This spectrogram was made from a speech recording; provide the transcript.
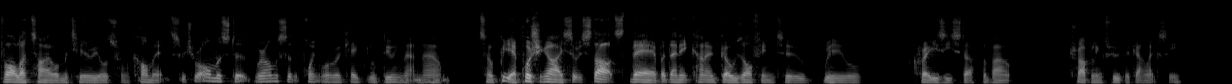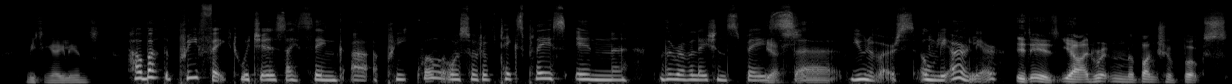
volatile materials from comets, which we're almost at, we're almost at the point where we're capable of doing that now. So yeah, pushing ice. So it starts there, but then it kind of goes off into real crazy stuff about traveling through the galaxy, meeting aliens. How about the prefect, which is, I think, uh, a prequel or sort of takes place in the Revelation Space Yes. uh, universe, only earlier? It is. Yeah, I'd written a bunch of books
